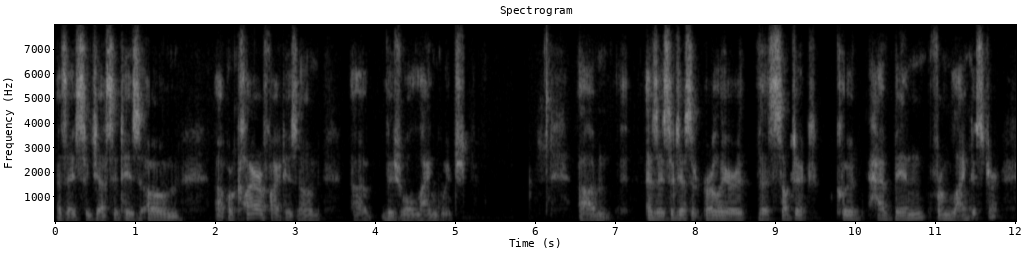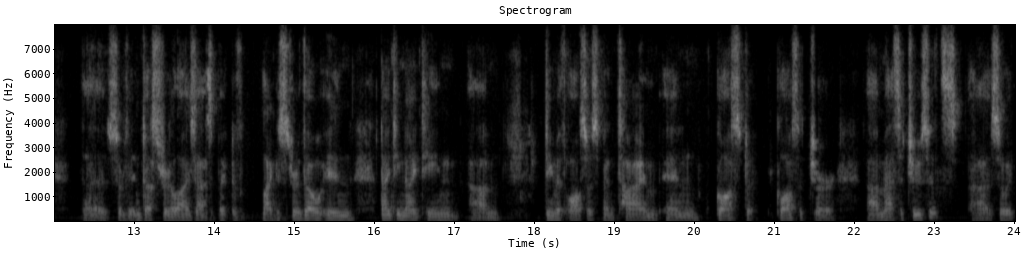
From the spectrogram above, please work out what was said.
as I suggested, his own uh, or clarified his own uh, visual language. Um, as I suggested earlier, the subject could have been from Lancaster, the sort of industrialized aspect of Lancaster, though in 1919, um, Demuth also spent time in Gloucester, Gloucestershire, uh, Massachusetts, uh, so it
